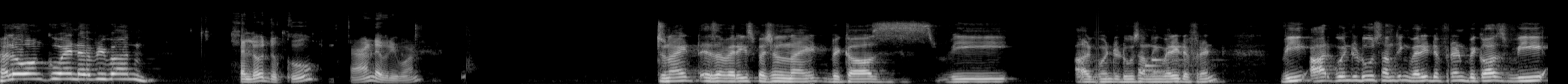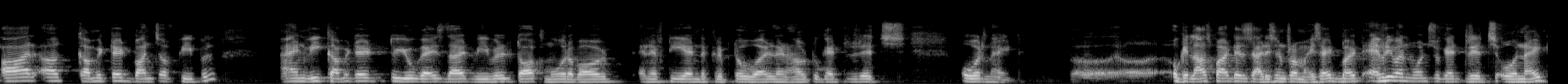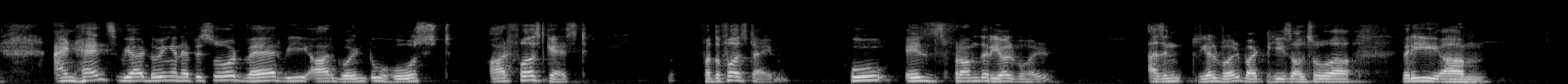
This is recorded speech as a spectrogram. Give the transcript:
Hello, Anku and everyone. Hello, Duku and everyone. Tonight is a very special night because we are going to do something very different. We are going to do something very different because we are a committed bunch of people and we committed to you guys that we will talk more about NFT and the crypto world and how to get rich overnight. Okay, last part is addition from my side, but everyone wants to get rich overnight. And hence, we are doing an episode where we are going to host our first guest for the first time, who is from the real world, as in real world, but he's also a very um,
